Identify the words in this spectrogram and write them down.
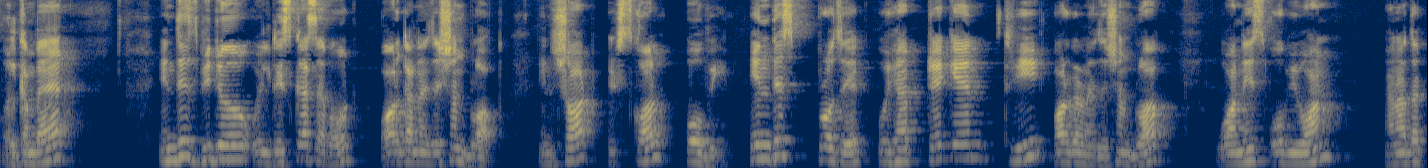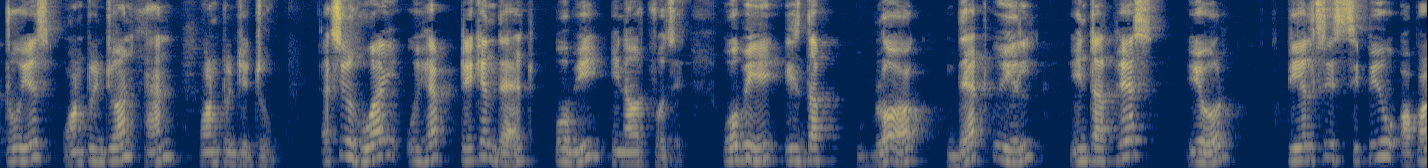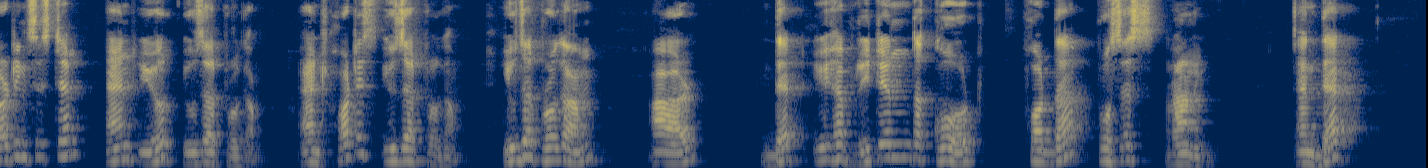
welcome back. In this video we'll discuss about organization block. In short it's called OB in this project we have taken three organization block. One is OB1 another two is 121 and 122 actually why we have taken that OB in our project? OB is the block that will interface your PLC CPU operating system and your user program. And what is user program? User program are that you have written the code for the process running and that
